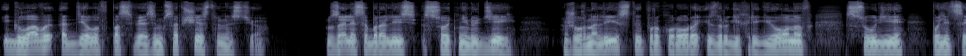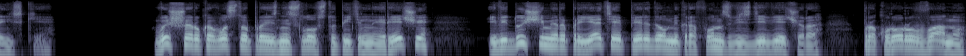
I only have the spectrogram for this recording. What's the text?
и главы отделов по связям с общественностью. В зале собрались сотни людей – журналисты, прокуроры из других регионов, судьи, полицейские. Высшее руководство произнесло вступительные речи, и ведущий мероприятия передал микрофон звезде вечера, прокурору Вану,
